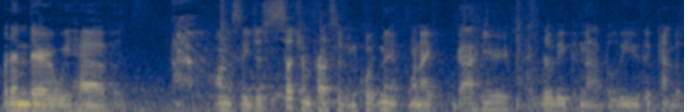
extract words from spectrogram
but in there we have honestly just such impressive equipment. When I got here, I really could not believe the kind of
